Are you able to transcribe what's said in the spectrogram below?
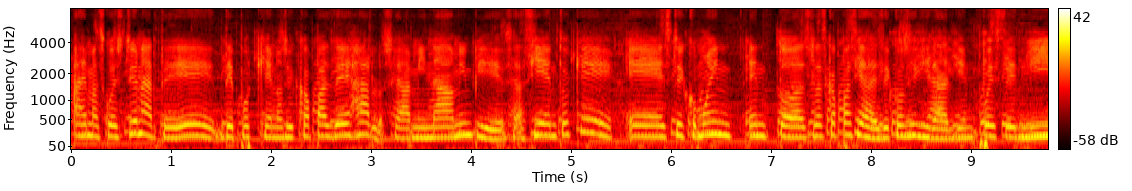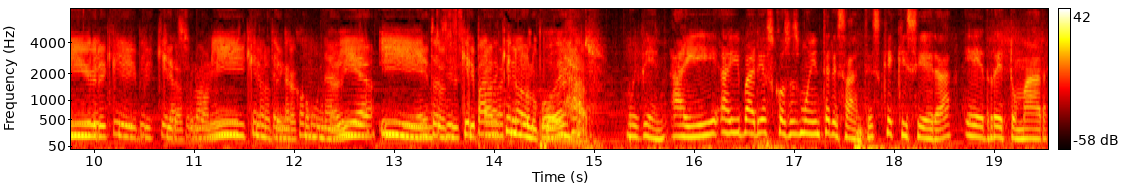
además cuestionarte de, de, por qué no soy capaz de dejarlo, o sea, a mí nada me impide, o sea, siento que eh, estoy como en, en, todas las capacidades de conseguir a alguien pues libre, que me quiera solo a mí, que no tenga como una vida y entonces qué pasa que no lo puedo dejar. Muy bien, ahí hay varias cosas muy interesantes que quisiera eh, retomar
